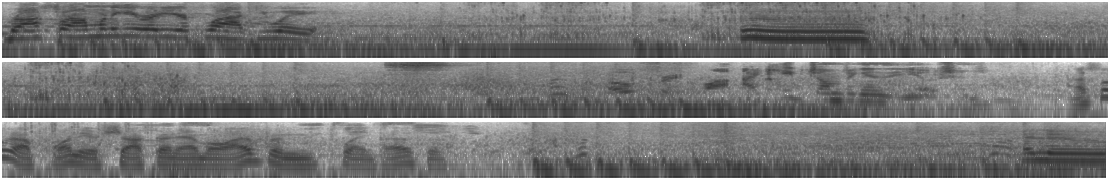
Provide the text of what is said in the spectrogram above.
Rockstar, I'm gonna get rid of your flag, you wait. Oh, frick. Wow, I keep jumping into the ocean. I still got plenty of shotgun ammo. I've been playing passive. Hello.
